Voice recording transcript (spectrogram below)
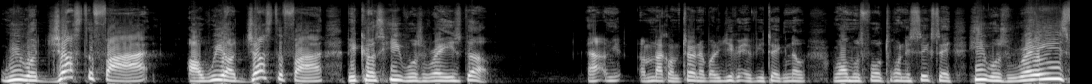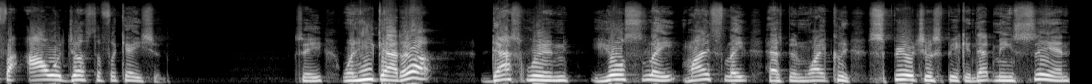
we were justified, or we are justified because he was raised up. I'm not going to turn it, but you can, if you take note, Romans 4.26 says, he was raised for our justification. See, when he got up, that's when your slate, my slate, has been wiped clean. Spiritual speaking, that means sin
